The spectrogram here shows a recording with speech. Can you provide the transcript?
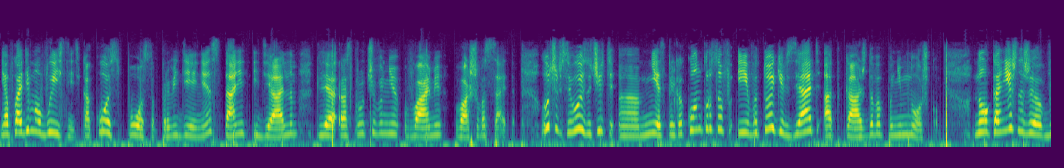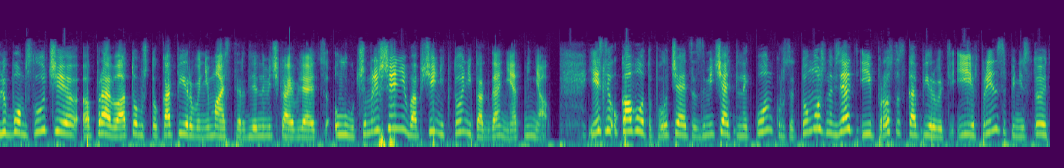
необходимо выяснить, какой способ проведения станет идеальным для раскручивания вами вашего сайта. Лучше всего изучить э, несколько конкурсов и в итоге взять от каждого понемножку. Но, конечно же, в любом случае э, правило о том, что копирование мастера для новичка является лучшим решением, вообще никто никогда не отменял. Если у кого-то получается замечательные конкурсы, то можно взять и просто скопировать, и в принципе не стоит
